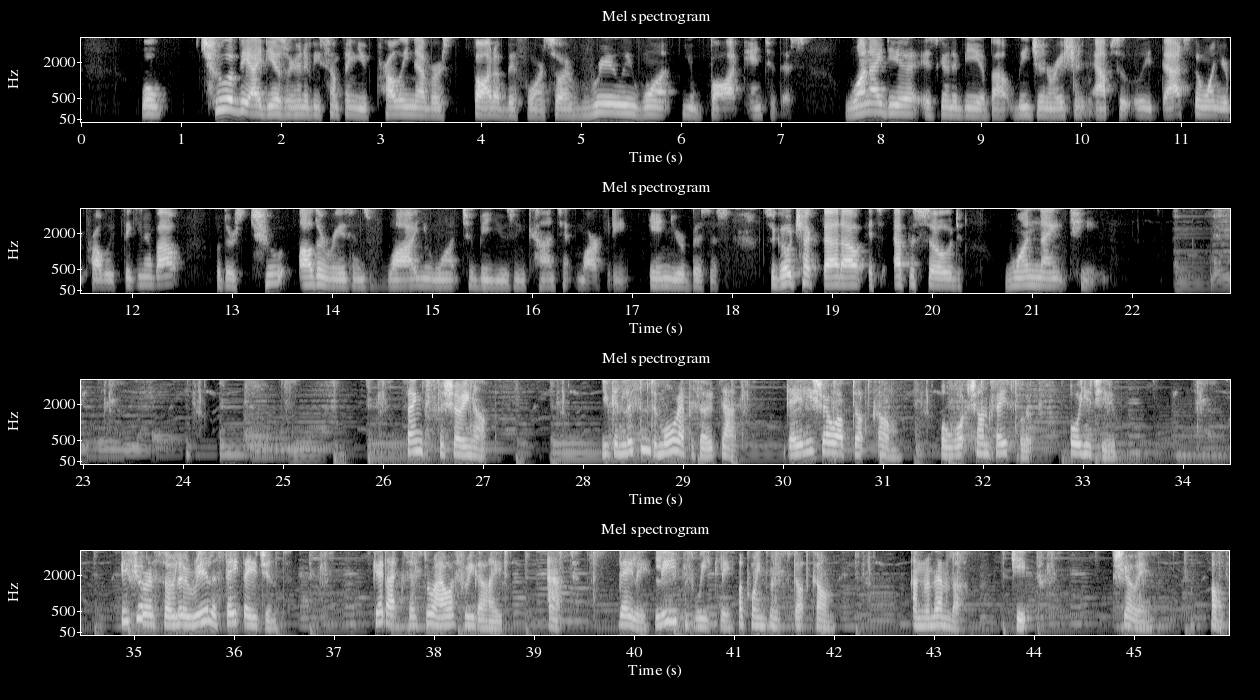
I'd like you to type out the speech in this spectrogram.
Well, two of the ideas are going to be something you've probably never thought of before. And so I really want you bought into this. One idea is going to be about lead generation. Absolutely. That's the one you're probably thinking about. But there's two other reasons why you want to be using content marketing in your business. So go check that out. It's episode 119. Thanks for showing up. You can listen to more episodes at dailyshowup.com or watch on Facebook or YouTube. If you're a solo real estate agent, get access to our free guide at dailyleadsweeklyappointments.com. And remember, keep showing up.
